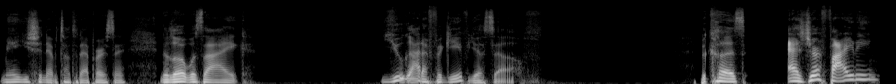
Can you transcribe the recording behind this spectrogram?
Man, you should never talk to that person. And the Lord was like, you got to forgive yourself. Because as you're fighting,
